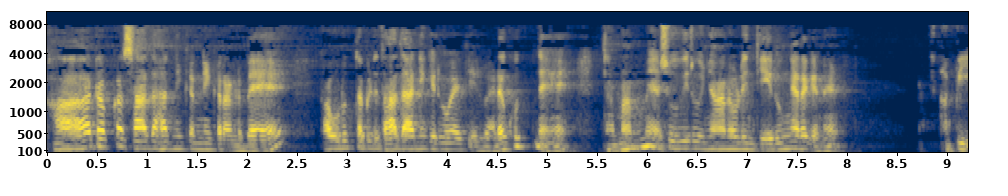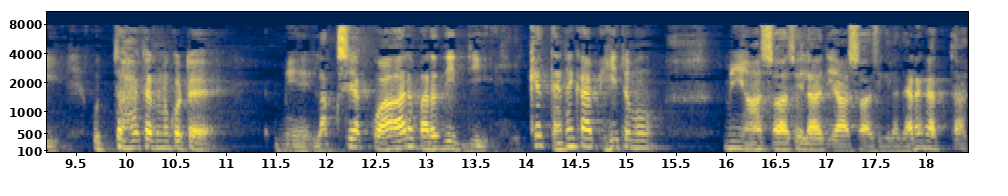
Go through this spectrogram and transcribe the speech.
කාටවත් සාධාරණීකරණය කරන්න බෑ. කවුරුත් අපිට සාධාරණීකරුවා ඇති වැඩකුත් නැහැ. තමන්ම අසුවිරු ඥාන වලින් තේරුම් අරගෙන අපි උත්සාහ කරනකොට මේ ලක්ෂයක් වාර පරදිද්දී එක තැනක අපි හිතමු මේ ආස්වාස වෙලාදී ආස්වාස කියලා දැනගත්තා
